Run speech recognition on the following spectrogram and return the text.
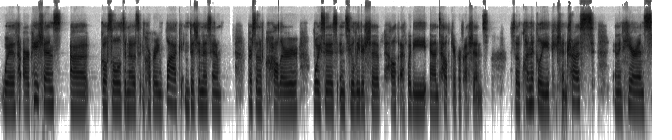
With our patients, uh, denotes incorporating Black, Indigenous, and person of color voices into leadership, health equity, and healthcare professions. So clinically, patient trust and adherence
